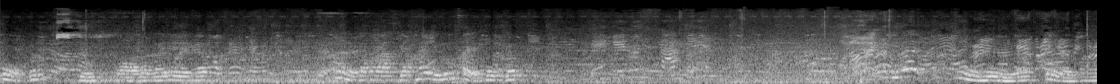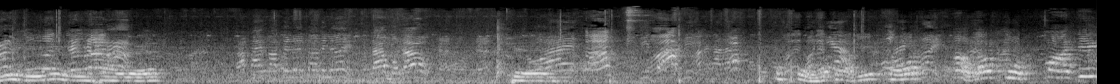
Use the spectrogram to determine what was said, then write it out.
โหม่งก็หลุดมองออกไปเองครับแม่กำลังยังให้เป็นลูกเตะมุมครับเกมเกมมันสามเกมโอ้โหแล้วเปิดมาลูกนี้ไม่มีใครเลยครับปาไปปาไปเลยปาไปเลยดาวหมดแล้วโอเคไปนี่ปานี่ไม่ทันแล้วโอ้โหแล้วตอนนี้โค้ชอ้าวแล้วหลุดมาจริง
